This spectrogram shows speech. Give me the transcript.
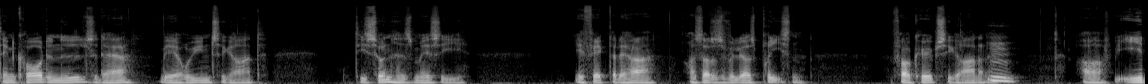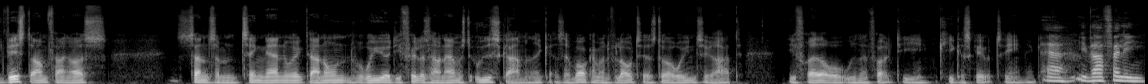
den korte nydelse, der er ved at ryge en cigaret, de sundhedsmæssige effekter, det har, og så er der selvfølgelig også prisen for at købe cigaretterne. Mm. Og i et vist omfang også, sådan som tingene er nu, ikke? der er nogle ryger, de føler sig jo nærmest udskammet. Ikke? Altså, hvor kan man få lov til at stå og ryge en cigaret i fred og ro, uden at folk de kigger skævt til en? Ikke? Ja, i hvert fald i,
